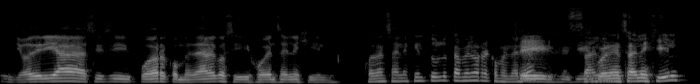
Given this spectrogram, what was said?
Yo diría, sí, sí, puedo recomendar algo si jueguen Silent Hill. ¿Juegan Silent Hill? ¿Tú también lo recomendarías? Sí, sí, sí, Silent- jueguen Silent Hill.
